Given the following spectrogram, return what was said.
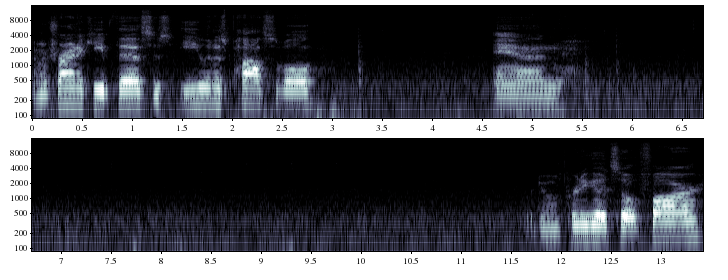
I'm trying to keep this as even as possible and Doing pretty good so far.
